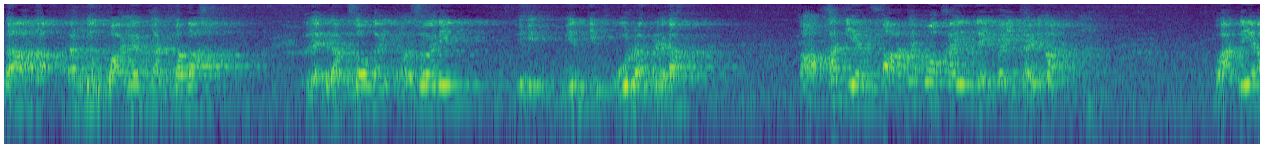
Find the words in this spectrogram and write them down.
ta ta kan đường qua yan thần ba ba. Lệ làm do vậy mà do nên miễn tịch cú rằng đấy đó. À khát tiền pha thế bộ khai này vậy cái đó và đi dia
